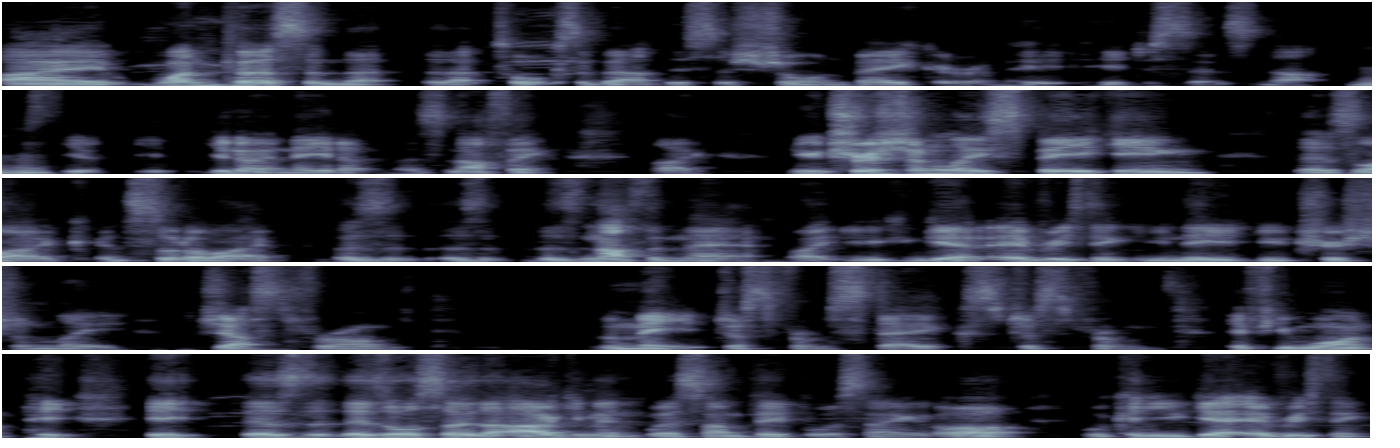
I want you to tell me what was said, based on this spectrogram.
I one person that that talks about this is Shawn Baker, and he he just says no, Mhm. you, you you don't need them. There's nothing like nutritionally speaking. There's like it's sort of like there's there's there's nothing there. Like you can get everything you need nutritionally just from the meat just from steaks, just from if you want. He, he there's there's also the argument where some people are saying, oh, well, can you get everything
